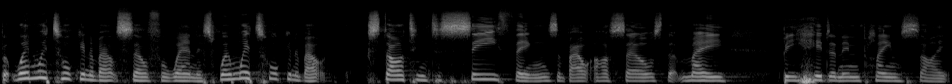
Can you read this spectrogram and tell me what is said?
But when we're talking about self awareness, when we're talking about starting to see things about ourselves that may be hidden in plain sight,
